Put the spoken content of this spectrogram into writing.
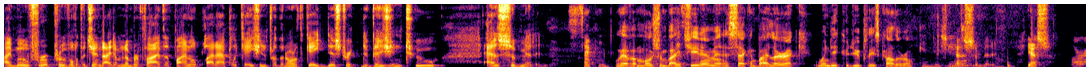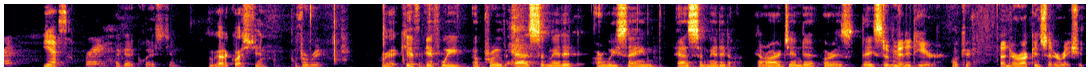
I move for approval of agenda item number five, the final plat application for the Northgate District Division Two as submitted. Second. We have a motion by Cheatham and a second by Leeuwrik. Wendy, could you please call the roll? As submitted. Yes. Leeuwrik, Yes. Bray, I got a question We've got a question. for Rick. Rick? If, if we approve as submitted, are we saying as submitted on our agenda or as they submit? Submitted here, Okay, under our consideration.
